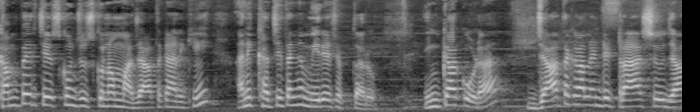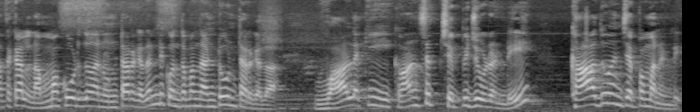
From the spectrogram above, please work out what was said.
కంపేర్ చేసుకొని చూసుకున్నాం మా జాతకానికి అని ఖచ్చితంగా మీరే చెప్తారు. ఇంకా కూడా జాతకాలంటే ట్రాష్ జాతకాలు నమ్మకూడదు అని ఉంటారు కదండి కొంతమంది అంటూ ఉంటారు కదా. వాళ్ళకి ఈ కాన్సెప్ట్ చెప్పి చూడండి. కాదు అని చెప్పమనండి.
